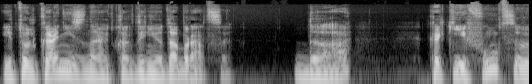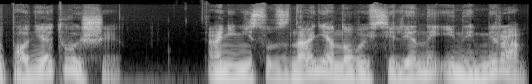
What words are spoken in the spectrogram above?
«И только они знают, как до нее добраться». «Да». «Какие функции выполняют высшие?» Они несут знания о новой вселенной иным мирам.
